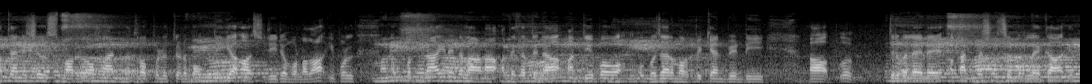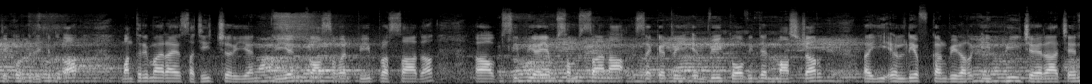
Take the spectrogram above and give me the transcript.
അത്താനിഷ്യസ് മാർ യോഹാൻ മെത്രോപ്പൊലിത്തയുടെ ഭൗതിക ശരീരമുള്ളത്. ഇപ്പോൾ പതിനായിരങ്ങളാണ് അദ്ദേഹത്തിന് അന്തിമ ഉപചാരം അർപ്പിക്കാൻ വേണ്ടി തിരുവല്ലയിലെ കൺവെൻഷൻ സെന്ററിലേക്ക് എത്തിക്കൊണ്ടിരിക്കുന്നത്. മന്ത്രിമാരായ Saji Cherian V N Vasavan P Prasad C P I M സംസ്ഥാന secretary M V Govindan master L D F convener E P Jayarajan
